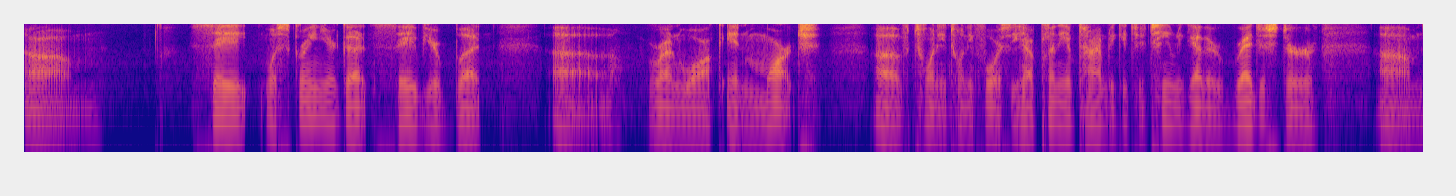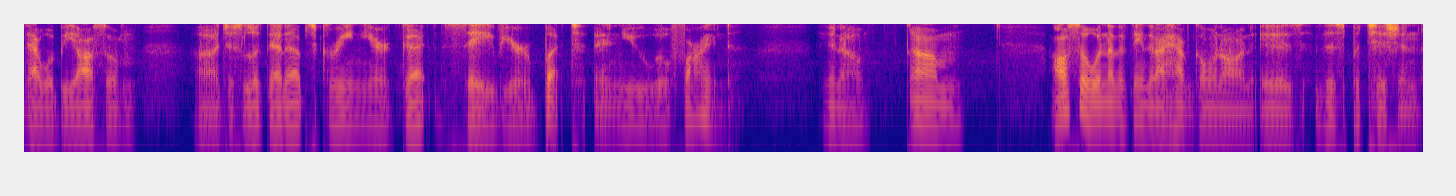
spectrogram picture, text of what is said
um, say well, screen your gut, save your butt, uh, run walk in March of 2024. So you have plenty of time to get your team together, register. Um, that would be awesome. Uh, just look that up, screen your gut, save your butt, and you will find, you know. Um, also, another thing that I have going on is this petition,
